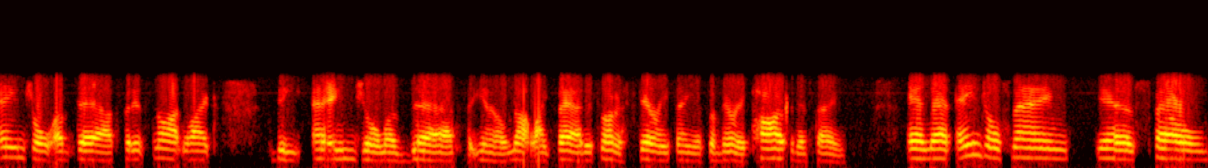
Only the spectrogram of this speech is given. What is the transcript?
angel of death, but it's not like the angel of death, you know, not like that. It's not a scary thing, it's a very positive thing. And that angel's name is spelled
